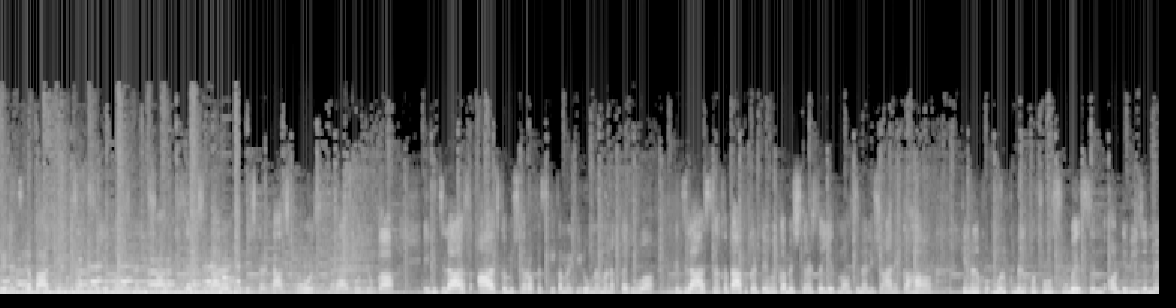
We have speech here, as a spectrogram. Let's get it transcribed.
Benazirabad division Syed Mohsin Ali Shah की जर सदारत डिवीज़नल टास्क फोर्स बराए पोलियो का एक इजलास, आज कमिश्नर ऑफ़िस के कमेटी रूम में मुनद हुआ। इजलास से खिताब करते हुए कमिश्नर सैयद मोहसिन अली शाह ने कहा कि मुल्क बिलखसूस सूबे सिंध और डिवीज़न में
